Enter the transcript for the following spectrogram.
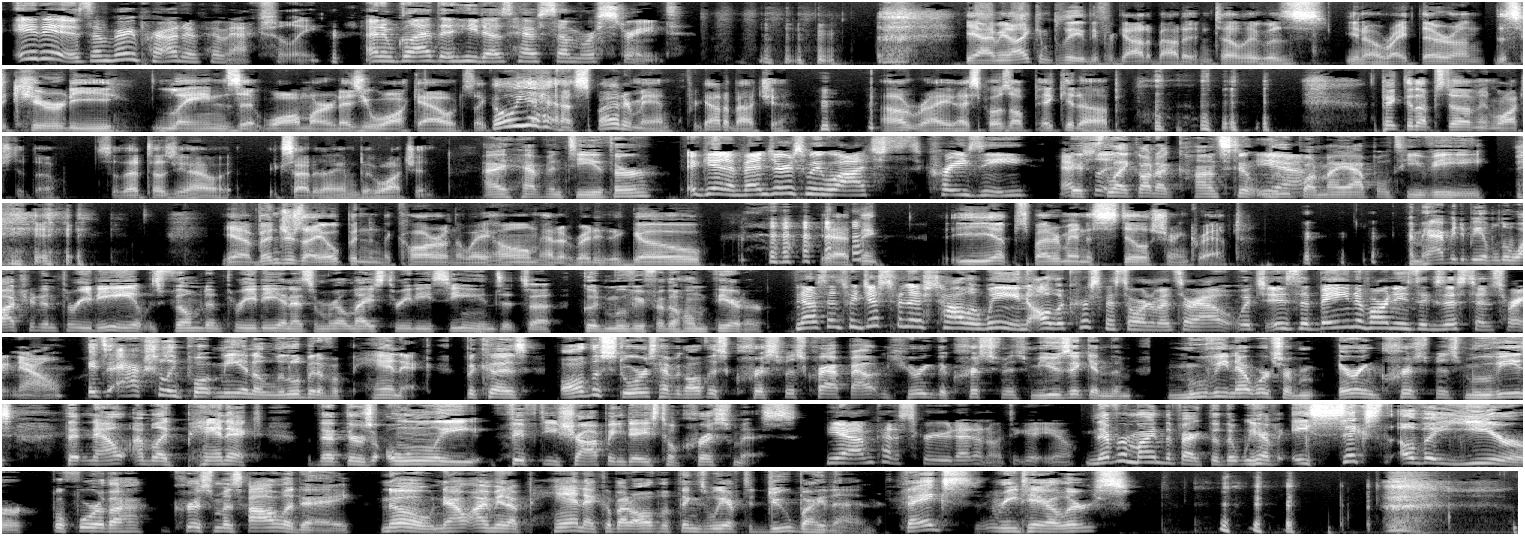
It is. I'm very proud of him, actually. and I'm glad that he does have some restraint. Yeah, I mean, I completely forgot about it until it was, you know, right there on the security lanes at Walmart as you walk out. It's like, oh yeah, Spider Man. Forgot about you. All right, I suppose I'll pick it up. I picked it up, still haven't watched it though. So that tells you how excited I am to watch it. I haven't either. Again, Avengers we watched crazy. Actually, it's like on a constant loop Yeah. on my Apple TV. yeah, Avengers I opened in the car on the way home, had it ready to go. yeah, I think, yep, Spider Man is still shrink wrapped. I'm happy to be able to watch it in 3D. It was filmed in 3D and has some real nice 3D scenes. It's a good movie for the home theater. now since we just finished Halloween, all the Christmas ornaments are out, which is the bane of Arnie's existence right now. It's actually put me in a little bit of a panic because all the stores having all this Christmas crap out and hearing the Christmas music and the movie networks are airing Christmas movies that now I'm like panicked that there's only 50 shopping days till Christmas. Yeah, I'm kind of screwed. I don't know what to get you. Never mind the fact that, that we have a sixth of a year before the Christmas holiday. No, now I'm in a panic about all the things we have to do by then. Thanks, retailers.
